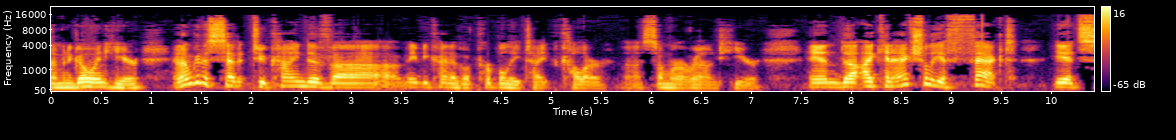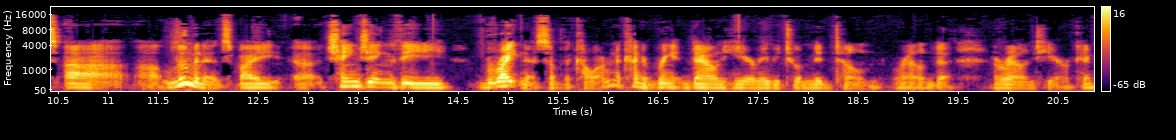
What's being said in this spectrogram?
I'm going to go in here and I'm going to set it to kind of uh, maybe kind of a purpley type color uh, somewhere around here and uh, I can actually affect its uh, uh, luminance by uh, changing the brightness of the color. I'm going to kind of bring it down here, maybe to a mid-tone around uh, around here. Okay.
